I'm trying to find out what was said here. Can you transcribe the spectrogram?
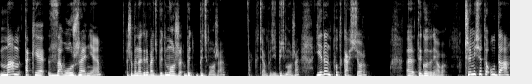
mam takie założenie, żeby nagrywać być może, być, być może, tak chciałam powiedzieć, być może, jeden podcaścior E, tygodniowa. Czy mi się to uda?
